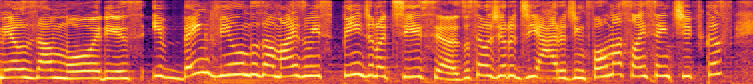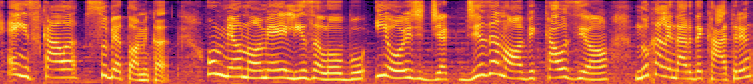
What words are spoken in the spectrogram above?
meus amores, e bem-vindos a mais um Spin de Notícias, o seu giro diário de informações científicas em escala subatômica. O meu nome é Elisa Lobo e hoje, dia 19 Causian, no calendário Decatrian,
